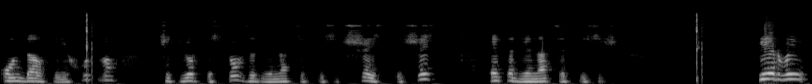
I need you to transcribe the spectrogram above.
он дал переход вам в четвертый стол за 12 тысяч. 6 и 6 это 12 тысяч. Первый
